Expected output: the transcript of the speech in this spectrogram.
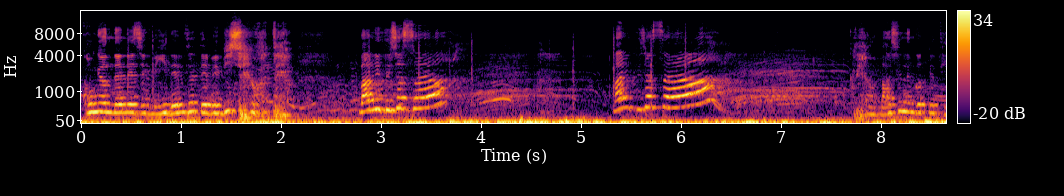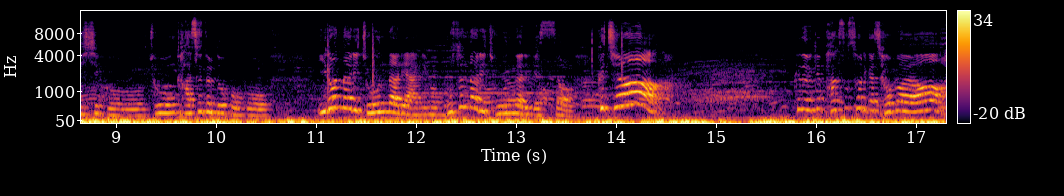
공연 내내 지금 이 냄새 때문에 미칠 것 같아요. 많이 드셨어요? 많이 드셨어요? 그래요. 맛있는 것도 드시고 좋은 가수들도 보고 이런 날이 좋은 날이 아니면 무슨 날이 좋은 날이겠어. 그쵸? 근데 왜 이렇게 박수 소리가 적어요?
